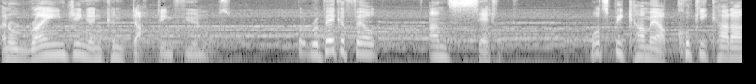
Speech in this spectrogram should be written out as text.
and arranging and conducting funerals. But Rebecca felt unsettled. What's become our cookie cutter,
